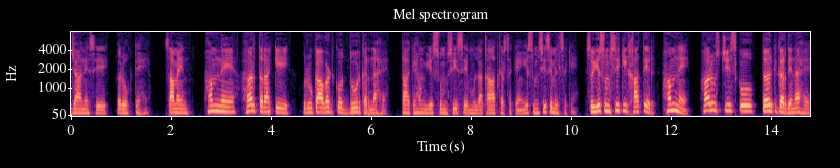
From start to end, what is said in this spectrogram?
جانے سے روکتے ہیں۔ سامعین، ہم نے ہر طرح کی رکاوٹ کو دور کرنا ہے تاکہ ہم یسو مسیح سے ملاقات کر سکیں یسو مسیح سے مل سکیں۔ سو یسو مسیح کی خاطر ہم نے ہر اس چیز کو ترک کر دینا ہے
